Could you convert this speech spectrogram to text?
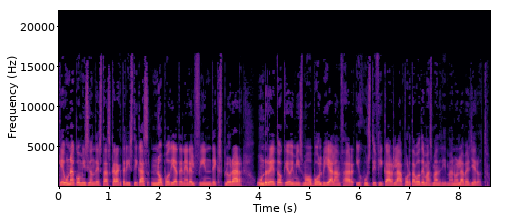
que una comisión de estas características no podía tener el fin de explorar, un reto que hoy mismo volvía a lanzar y justificar la portavoz de Más Madrid, Manuela Bergerot.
